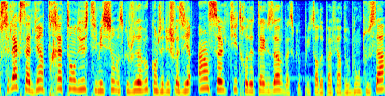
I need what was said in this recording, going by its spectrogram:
c'est là que ça devient très tendu cette émission parce que je vous avoue quand j'ai dû choisir un seul titre de Tales of parce que histoire de pas faire doublon tout ça,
